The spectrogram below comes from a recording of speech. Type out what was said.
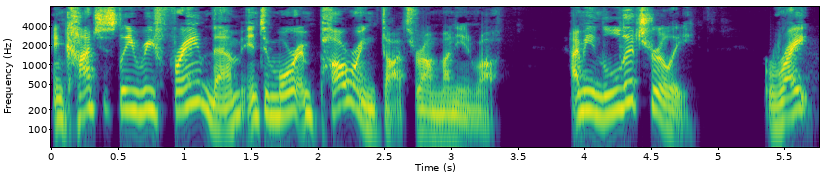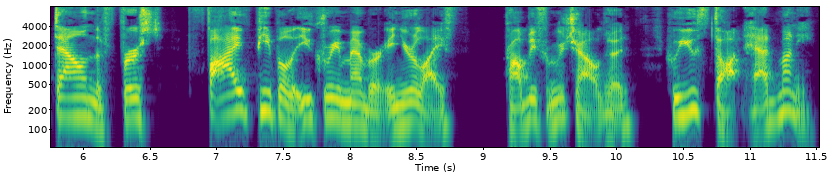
and consciously reframe them into more empowering thoughts around money and wealth. I mean, literally write down the first five people that you can remember in your life, probably from your childhood, who you thought had money.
